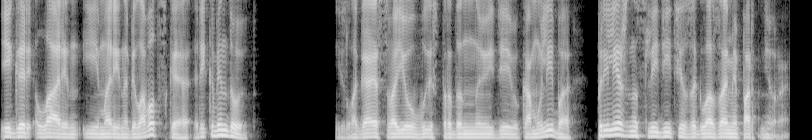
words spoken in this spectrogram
Игорь Ларин и Марина Беловодская рекомендуют Излагая свою выстраданную идею кому-либо, прилежно следите за глазами партнера.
